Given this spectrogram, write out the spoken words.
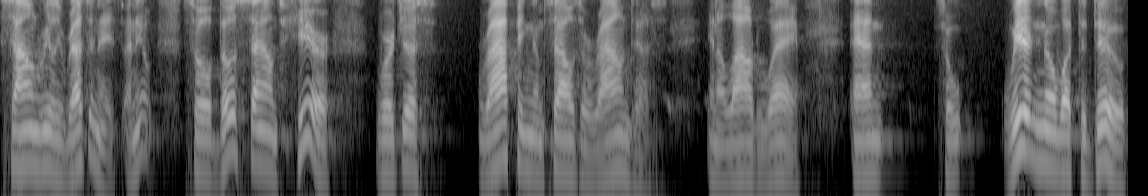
sound really resonates. And it, so those sounds here were just wrapping themselves around us in a loud way. And so we didn't know what to do.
